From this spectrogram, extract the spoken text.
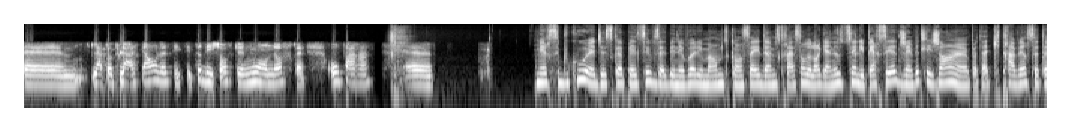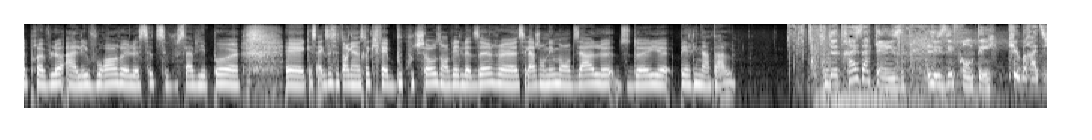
euh, la population. Là, c'est, c'est toutes des choses que nous, on offre aux parents. Euh, Merci beaucoup, euh, Jessica Pelletier. Vous êtes bénévole et membre du conseil d'administration de l'organisme du les Persides. J'invite les gens, peut-être qui traversent cette épreuve-là, à aller voir le site si vous saviez pas que ça existe, cet organisme-là qui fait beaucoup de choses. On vient de le dire, c'est la journée mondiale du deuil périnatal. De 13 à 15, les effrontés. Cube Radio.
